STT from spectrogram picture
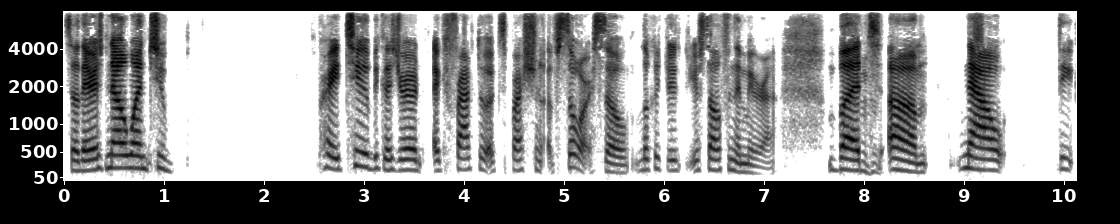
So there's no one to pray to because you're a fractal expression of source. So look at your, yourself in the mirror. But um, now the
